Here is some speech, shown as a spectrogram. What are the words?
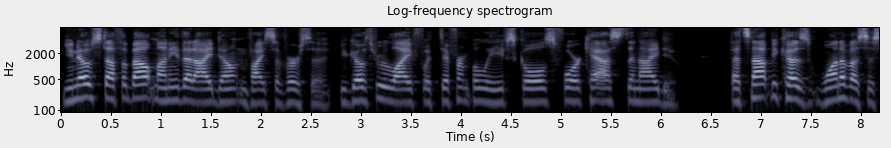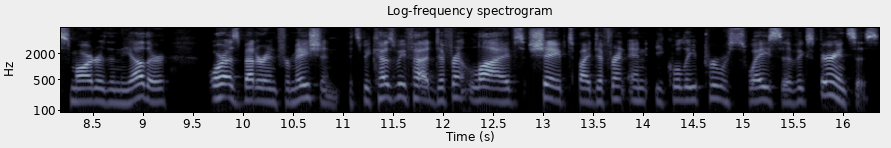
You know stuff about money that I don't, and vice versa. You go through life with different beliefs, goals, forecasts than I do. That's not because one of us is smarter than the other or has better information. It's because we've had different lives shaped by different and equally persuasive experiences.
